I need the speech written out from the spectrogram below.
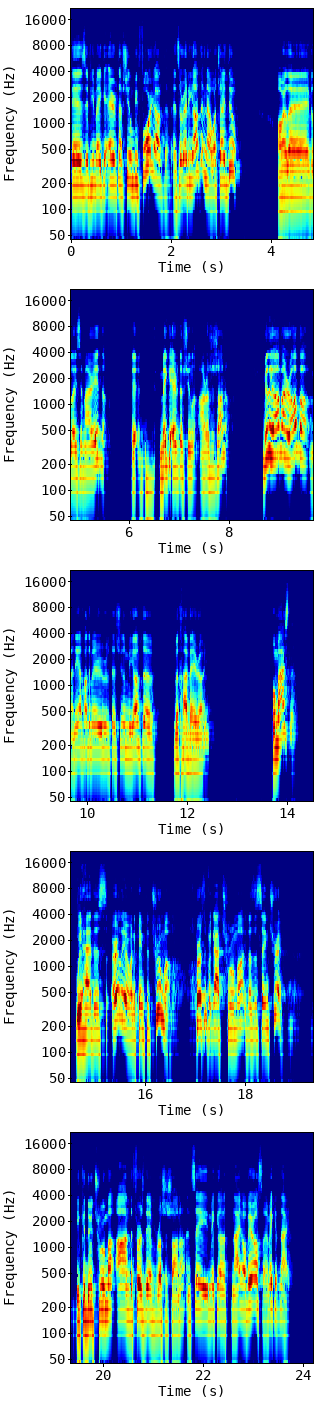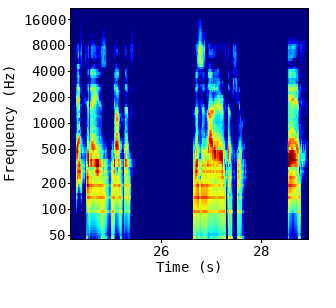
is if you make it Erev Tafshilin before Yontiv. It's already Yontiv now. What should I do? Eh, Make it Erev Tafshilin on Rosh Hashanah. Mili maniach Erev l'chaveiroi. Umasna. We had this earlier when it came to Truma. This person forgot Truma, he does the same trick. He could do Truma on the first day of Rosh Hashanah and say, make a Tnai, over here also, I make it Tnai. If today's Yontif, this is not a Erev Tafshilin. If,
